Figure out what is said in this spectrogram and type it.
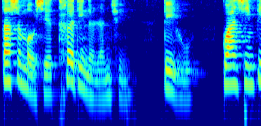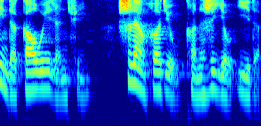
但是某些特定的人群，例如冠心病的高危人群，适量喝酒可能是有益的。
